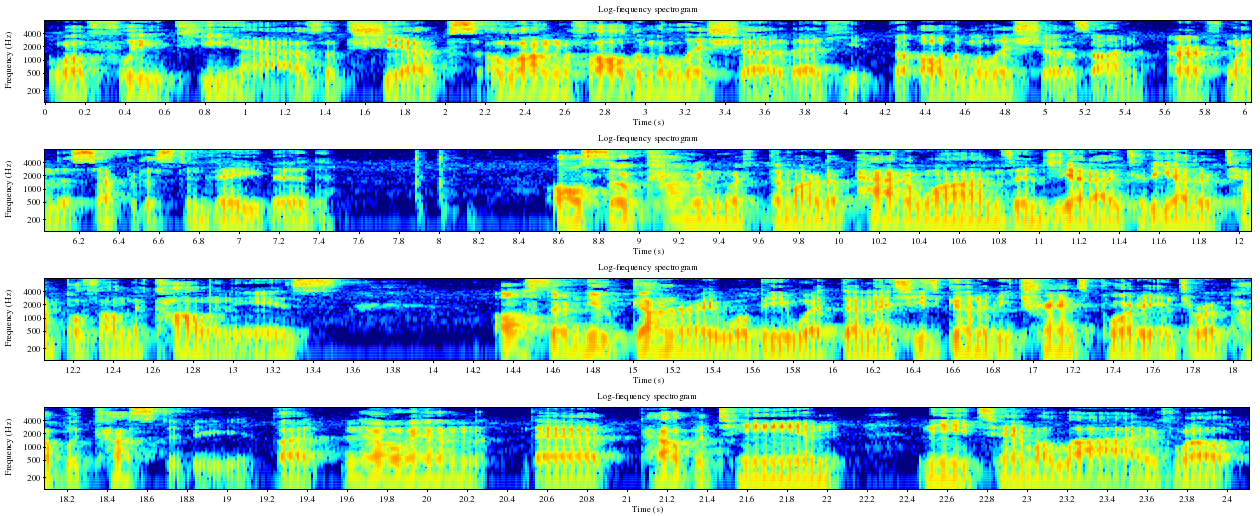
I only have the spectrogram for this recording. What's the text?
well fleet he has of ships along with all the militia that he all the militias on earth when the separatists invaded. Also coming with them are the padawans and jedi to the other temples on the colonies. Also Nute Gunray will be with them as he's going to be transported into republic custody. But knowing that palpatine needs him alive well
